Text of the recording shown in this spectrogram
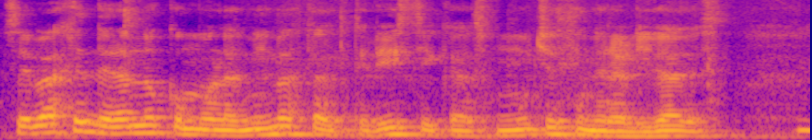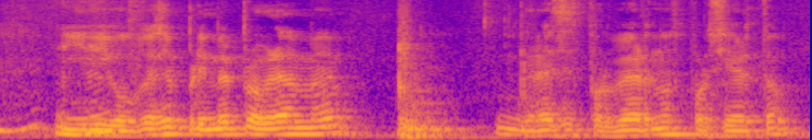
se va generando como las mismas características, muchas generalidades. Y digo, que es el primer programa, gracias por vernos, por cierto.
